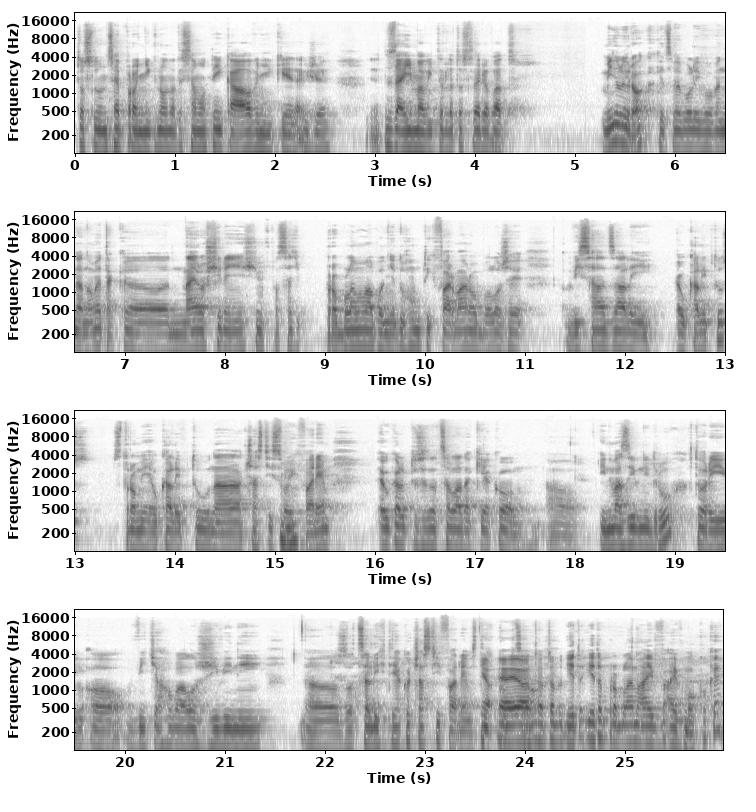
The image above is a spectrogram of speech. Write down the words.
to slunce proniknout na ty samotné kávovníky, takže je zajímavý tohleto sledovat. Minulý rok, keď sme boli vo Vendanove, tak eh, najrozšírenejším v podstate problémom alebo neduhom tých farmárov bolo, že vysádzali eukalyptus, stromy eukalyptu na časti svojich mm. fariem Eukalyptus je docela taký jako uh, invazívny druh, ktorý uh, vyťahoval živiny uh, z celých těch jako častí fariem. Z jo, jo, jo, to, to... Je, to, je to problém aj v, aj v Mokoke?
